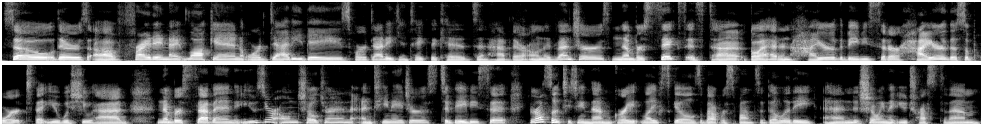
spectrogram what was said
So there's a Friday night lock in or daddy days where daddy can take the kids and have their own adventures. Number six is to go ahead and hire the babysitter, hire the support that you wish you had. Number seven, use your own children and teenagers to babysit. You're also teaching them great life skills about responsibility and showing that you trust them.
